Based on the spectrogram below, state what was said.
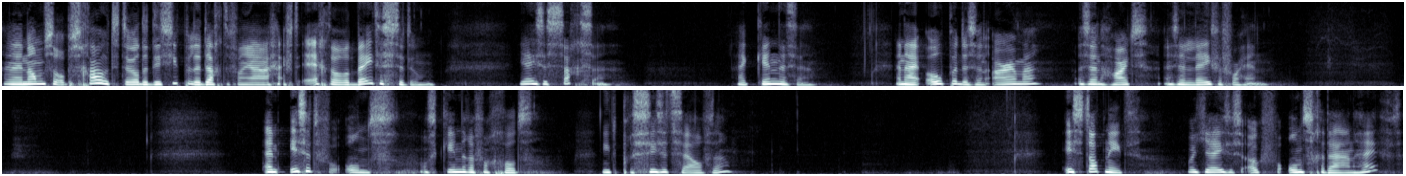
en hij nam ze op schoot. Terwijl de discipelen dachten van ja, hij heeft echt wel wat beters te doen. Jezus zag ze. Hij kende ze. En hij opende zijn armen, zijn hart en zijn leven voor hen. En is het voor ons, als kinderen van God, niet precies hetzelfde? Is dat niet wat Jezus ook voor ons gedaan heeft?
